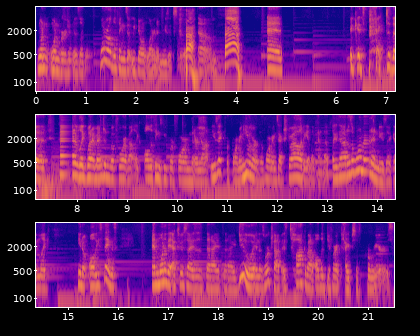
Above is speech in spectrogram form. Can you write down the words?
one one version is like what are all the things that we don't learn in music school? Um, and it gets back to the kind of like what I mentioned before about like all the things we perform that are not music, performing humor, performing sexuality, and like how that plays out as a woman in music, and like, you know, all these things. and one of the exercises that I that I do in this workshop is talk about all the different types of careers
